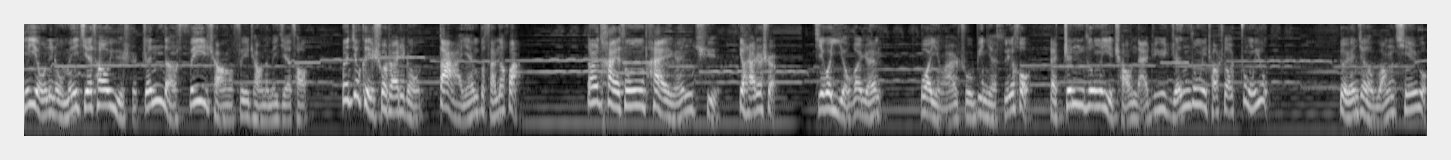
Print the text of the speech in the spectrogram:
也有那种没节操御史，真的非常非常的没节操，那就可以说出来这种大言不惭的话。当时太宗派人去调查这事儿，结果有个人。脱颖而出，并且随后在真宗一朝乃至于仁宗一朝受到重用。这个人叫做王钦若，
